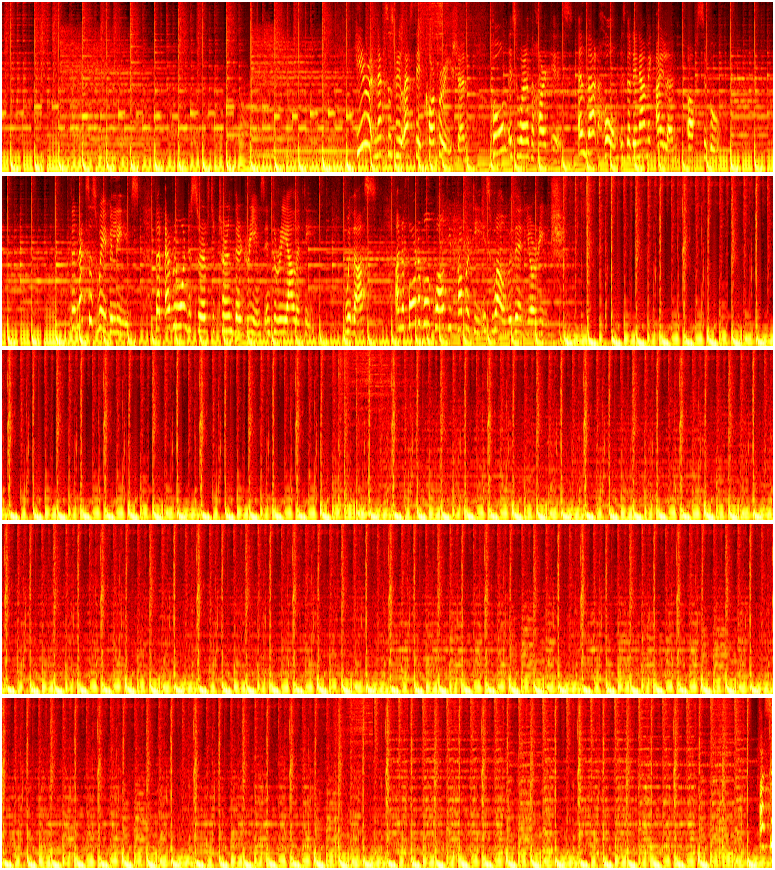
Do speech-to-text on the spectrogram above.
Here at Nexus Real Estate Corporation, home is where the heart is, and that home is the dynamic island of Cebu. The Nexus Way believes that everyone deserves to turn their dreams into reality. With us, an affordable quality property is well within your reach.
